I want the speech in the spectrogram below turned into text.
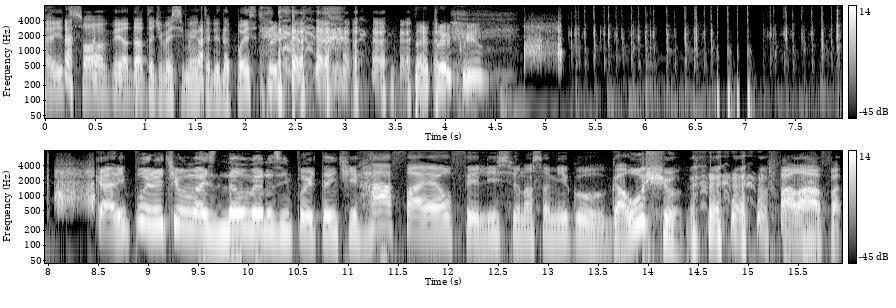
Aí só vê a data de vencimento ali depois. tá tranquilo. Cara, e por último, mas não menos importante, Rafael Felício, nosso amigo gaúcho. Fala, Rafa.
